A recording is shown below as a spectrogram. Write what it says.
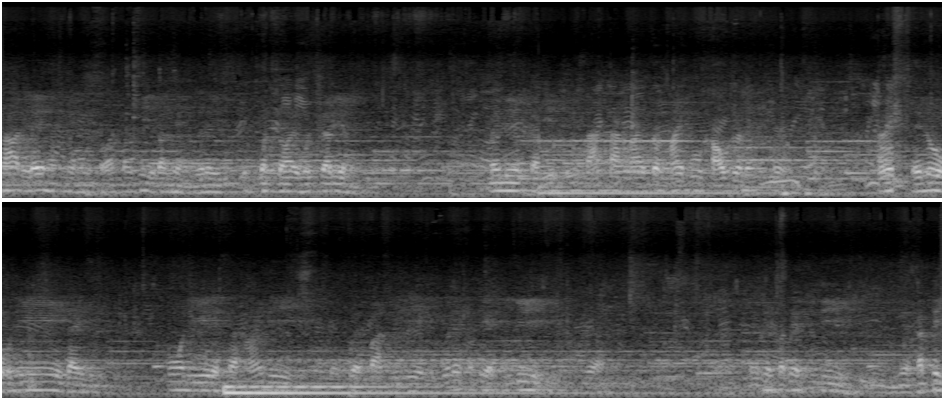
ชาติเลยนะในห้องสอนบางที่บางแห่งเลยบนดอยบนกระเรียงไม่มีกับมีสีสารต่างลายต้นไม้ภูเขาเพื่อเนเลย ในโลกที่ได้โมดีเด็กสหายดีเป็นเพื่อนบ้านที่ดีอยู่ในประเทศที่ดีเนี่ยในประเทศที่ดีเนี่ยกติ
